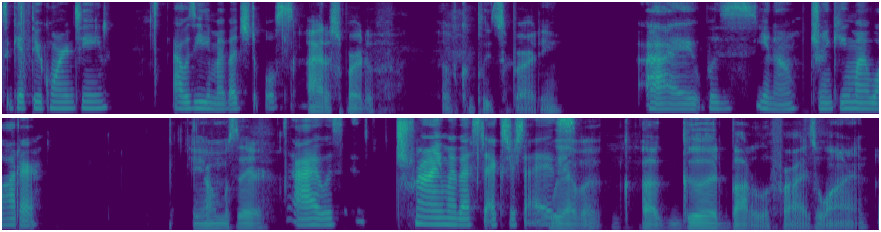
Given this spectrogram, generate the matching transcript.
to get through quarantine, I was eating my vegetables. I had a spurt of of complete sobriety. I was, you know, drinking my water. You're almost there. I was trying my best to exercise. We have a a good bottle of fries wine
